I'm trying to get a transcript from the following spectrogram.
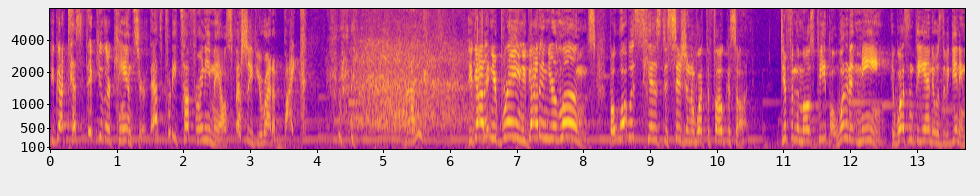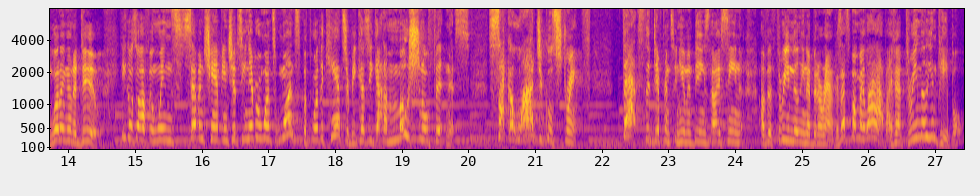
You've got testicular cancer. That's pretty tough for any male, especially if you ride a bike. right? You got it in your brain, you got it in your lungs. But what was his decision of what to focus on? Different than most people. What did it mean? It wasn't the end, it was the beginning. What am I gonna do? He goes off and wins seven championships he never once once before the cancer because he got emotional fitness, psychological strength. That's the difference in human beings that I've seen of the three million I've been around. Because that's about my lab. I've had three million people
